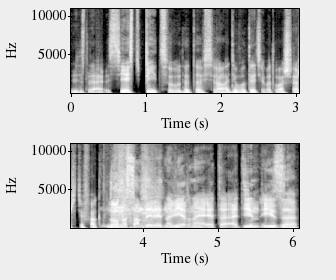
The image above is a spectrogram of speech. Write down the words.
не знаю, съесть пиццу, вот это все, а не вот эти вот ваши артефакты. Ну, на самом деле, наверное, это один из э,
